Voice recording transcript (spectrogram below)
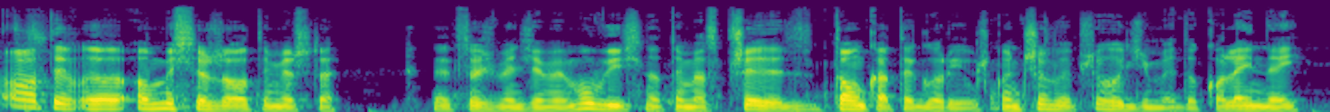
O tym, o, myślę, że o tym jeszcze coś będziemy mówić, natomiast przy tą kategorię już kończymy, przechodzimy do kolejnej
